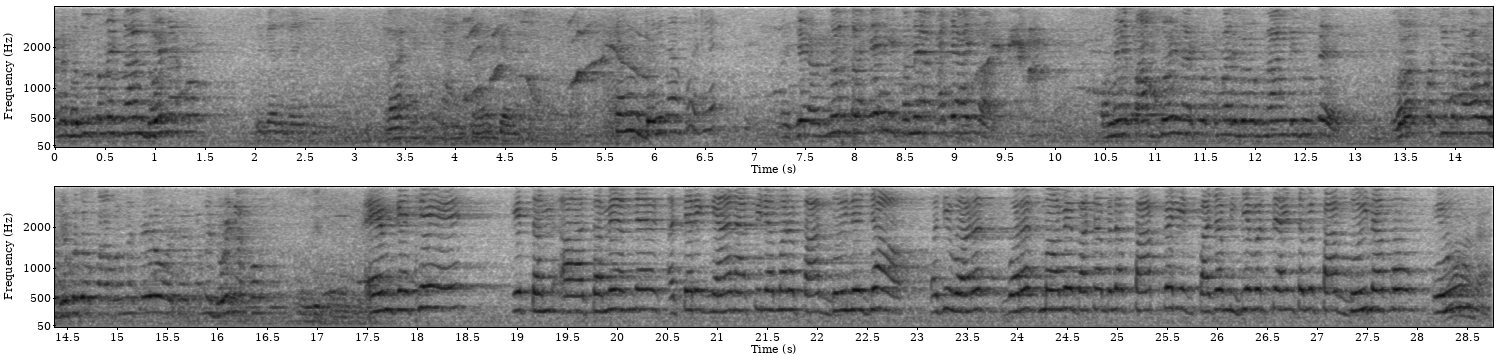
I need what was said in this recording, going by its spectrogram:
એટલે બધું તમે જ્ઞાન ધોઈ નાખો. શું કહે છે ભાઈ તમે ધોઈ નાખો એટલે? જે અજ્ઞાનતા કરી તમે આજે આવ્યા. તમે પાપ ધોઈ નાખો તમારી બધું જ્ઞાન લીધું છે. વર્ષ પછી તમે આવો જે બધો પાપ અમે કર્યો હોય તમે ધોઈ નાખો. એમ કે છે કે તમે અમને અત્યારે જ્ઞાન આપીને અમારા પાપ ધોઈને જાઓ. પછી વરસ વરસમાં અમે પાછા બધા પાપ કરીએ પાછા બીજે વર્ષે આવીને તમે પાપ ધોઈ નાખો. એવું? ના, ના.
